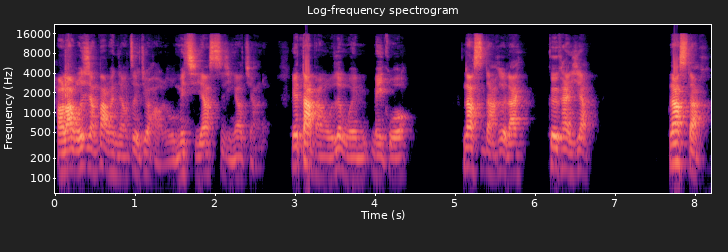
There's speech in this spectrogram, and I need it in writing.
好了，我就讲大盘讲这里就好了，我没其他事情要讲了。因为大盘，我认为美国纳斯达克来，各位看一下纳斯达克。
